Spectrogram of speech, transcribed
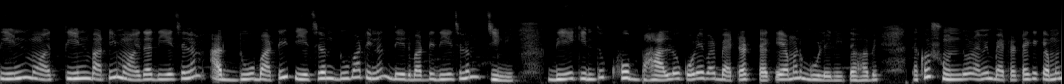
তিন তিন বাটি ময়দা দিয়েছিলাম আর দু বাটি দিয়েছিলাম, দু বাটি না, দেড় বাটি দিয়েছিলাম চিনি। দিয়ে কিন্তু খুব ভালো করে এবার ব্যাটারটাকে আমার গুলে নিতে হবে। দেখো সুন্দর আমি ব্যাটারটাকে কেমন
